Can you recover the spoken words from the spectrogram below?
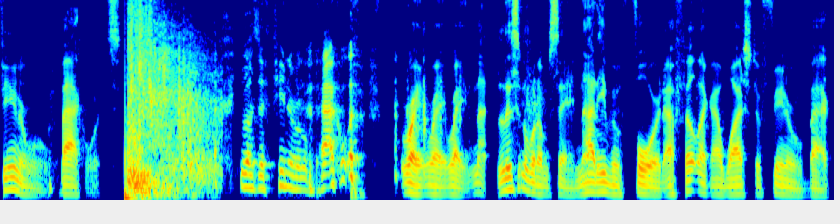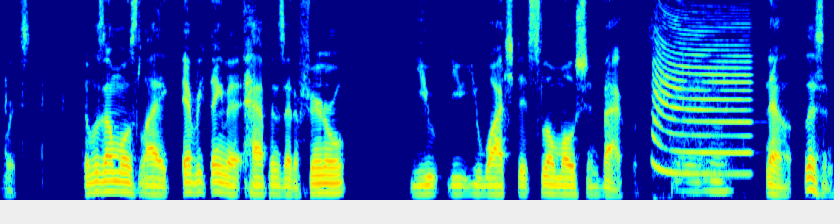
funeral backwards. You watched a funeral backwards. Right, right, right. Not, listen to what I'm saying. Not even forward. I felt like I watched a funeral backwards. It was almost like everything that happens at a funeral, you you you watched it slow motion backwards. Now, listen.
